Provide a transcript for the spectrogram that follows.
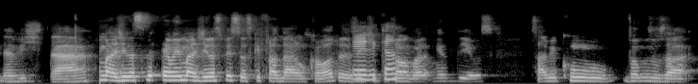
deve estar. Imagina, eu imagino as pessoas que fraudaram cotas Ele e que estão agora, meu Deus, sabe, com. Vamos usar.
